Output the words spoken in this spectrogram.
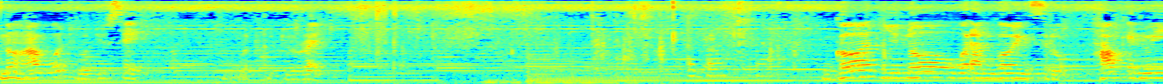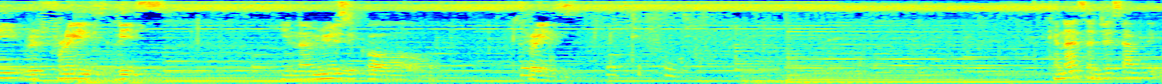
No how, what would you say? What would you write? About. God, you know what I'm going through. How can we rephrase this in a musical phrase? Can I suggest something?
